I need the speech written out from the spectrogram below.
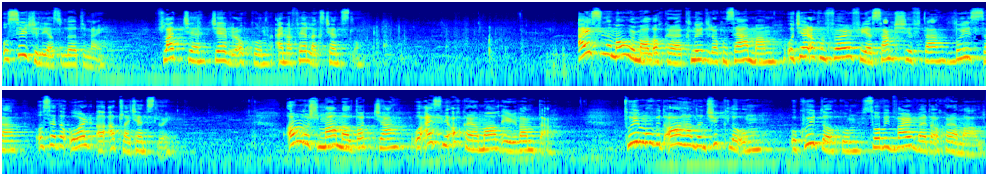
og syrkjelias og løtenar. Flatje djever okkom en av felagskjenslor. Eisene maurmal okkara knyter okkon saman og gjer okkon før for å samskifta, lysa og sette år av atla kjenslor. Annars mamal dodja og eisene okkara mal er vanta. Tui må vi avhalda en kykla om og kuita okkon så vi varvaida okkara mal.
